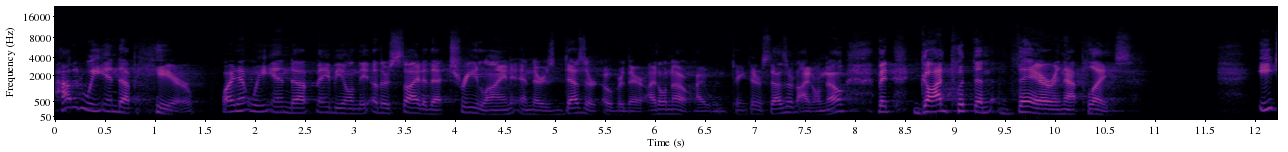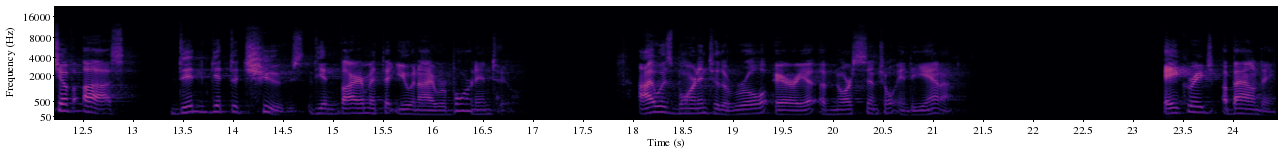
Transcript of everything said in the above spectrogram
How did we end up here? Why didn't we end up maybe on the other side of that tree line and there's desert over there? I don't know. I wouldn't think there's desert. I don't know. But God put them there in that place. Each of us didn't get to choose the environment that you and I were born into. I was born into the rural area of north central Indiana. Acreage abounding.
